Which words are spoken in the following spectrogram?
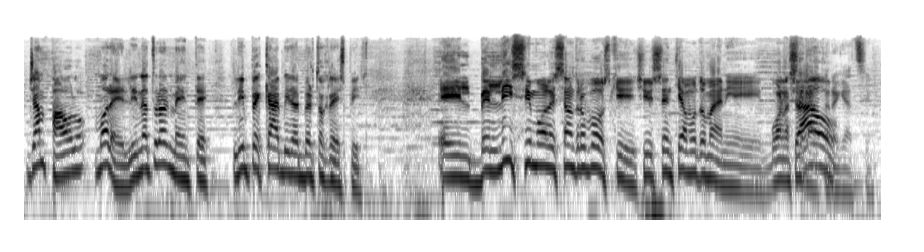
Giampaolo Morelli. Naturalmente l'impeccabile Alberto Crespi. E il bellissimo Alessandro Boschi. Ci sentiamo domani. Buona Ciao. serata ragazzi.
